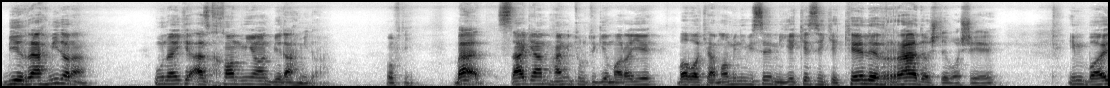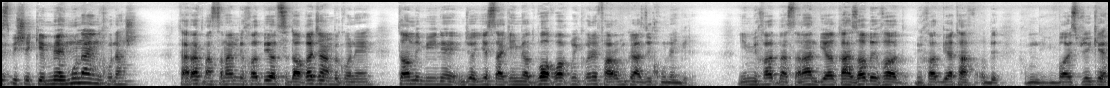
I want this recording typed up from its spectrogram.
بیرحمی دارن. اونایی که از خام میان بیرحمی دارن. گفتیم. بعد سگم همینطور تو گمارای بابا کما می نویسه میگه کسی که کل ر داشته باشه این باعث میشه که مهمون این خونش. طرف مثلا می‌خواد بیاد صداقه جمع بکنه تا می‌بینه اینجا یه سگی میاد واق واق می‌کنه فرار می‌کنه از این خونه میره. این می‌خواد مثلا بیاد غذا بخواد می‌خواد بیاد تخ... باعث میشه که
